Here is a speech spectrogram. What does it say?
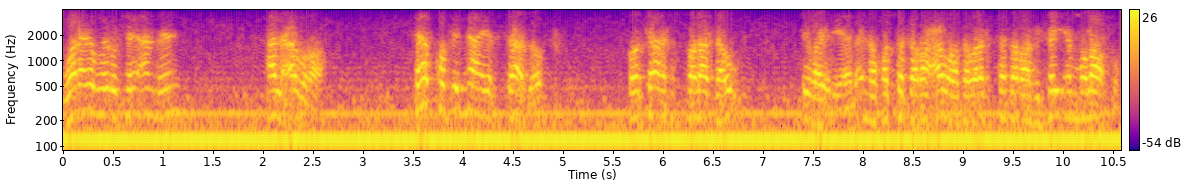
ولا يظهر شيئا من العورة. سيبقى في النهي السابق وكانت الصلاة أو في غيرها لأنه قد ستر عورة ولكن ستر بشيء ملاصق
